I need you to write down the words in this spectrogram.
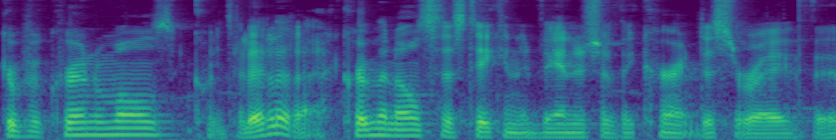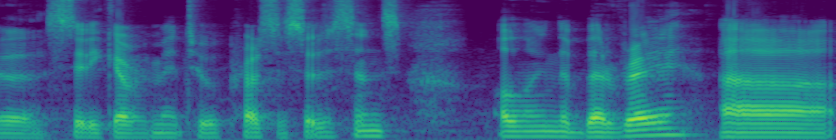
Group of criminals criminals has taken advantage of the current disarray of the city government to oppress the citizens along the Bièvre. Uh,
